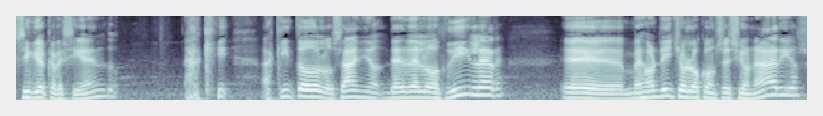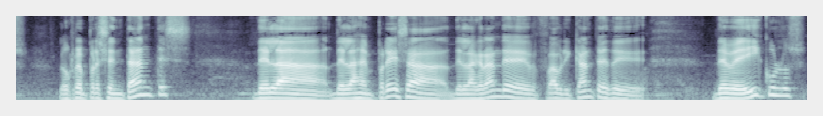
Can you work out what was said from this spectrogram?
sigue creciendo. Aquí, aquí todos los años, desde los dealers, eh, mejor dicho, los concesionarios, los representantes de, la, de las empresas, de las grandes fabricantes de, de vehículos,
